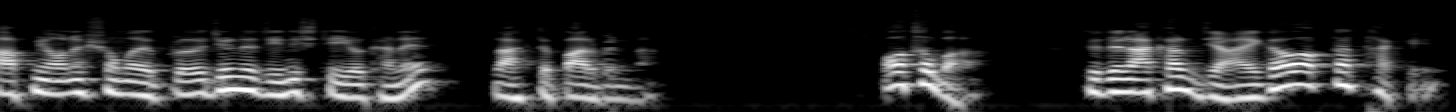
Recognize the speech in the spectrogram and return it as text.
আপনি অনেক সময় প্রয়োজনীয় জিনিসটি ওখানে রাখতে পারবেন না। অথবা যদি রাখার জায়গাও আপনার থাকে,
